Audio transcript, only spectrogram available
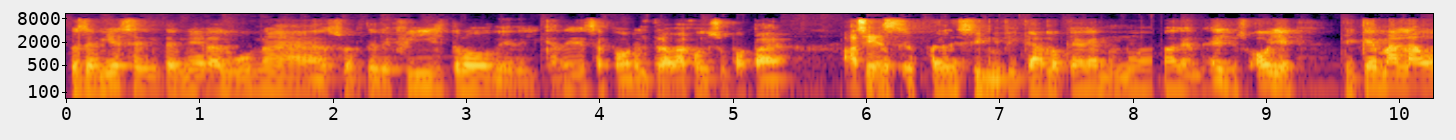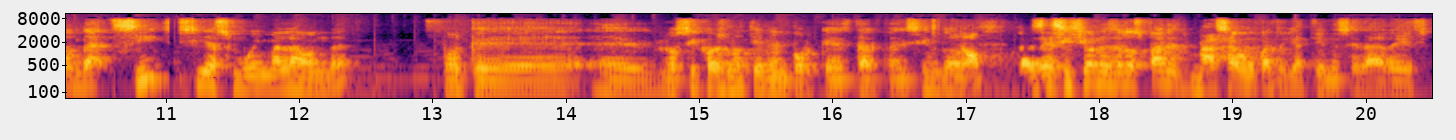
pues debiesen tener alguna suerte de filtro, de delicadeza por el trabajo de su papá, Así y lo es. que puede significar lo que hagan o no hagan ellos. Oye, que qué mala onda, sí, sí es muy mala onda, porque eh, los hijos no tienen por qué estar padeciendo No, las decisiones de los padres, más aún cuando ya tienes edades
